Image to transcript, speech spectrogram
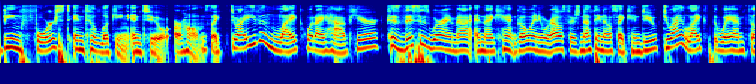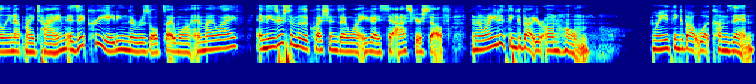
being forced into looking into our homes. Like, do I even like what I have here? Because this is where I'm at and I can't go anywhere else. There's nothing else I can do. Do I like the way I'm filling up my time? Is it creating the results I want in my life? And these are some of the questions I want you guys to ask yourself. And I want you to think about your own home. I want you to think about what comes in.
